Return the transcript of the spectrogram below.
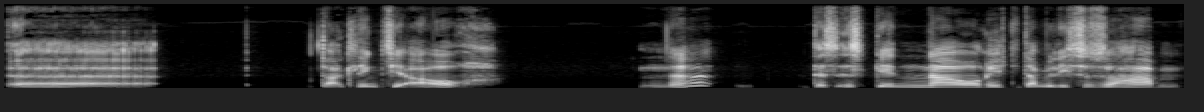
äh, da klingt sie auch. Ne? Das ist genau richtig, da will ich sie so haben.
